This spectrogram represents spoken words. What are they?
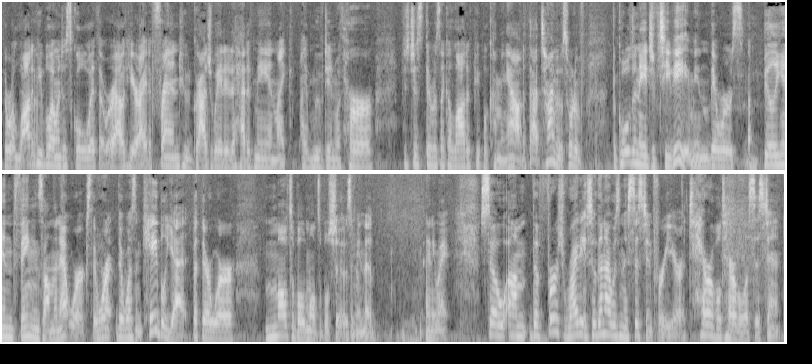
There were a lot of people I went to school with that were out here. I had a friend who graduated ahead of me, and like I moved in with her. It was just there was like a lot of people coming out at that time. It was sort of the golden age of TV. I mean, there was a billion things on the networks. There weren't there wasn't cable yet, but there were multiple multiple shows. I mean, the anyway so um, the first writing so then i was an assistant for a year a terrible terrible assistant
